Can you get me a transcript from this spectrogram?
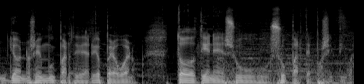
yo no soy muy partidario, pero bueno, todo tiene su, parte positiva.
